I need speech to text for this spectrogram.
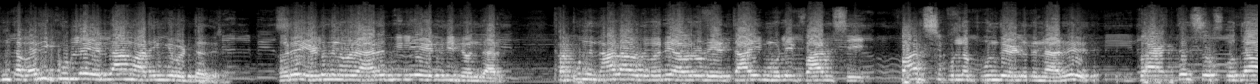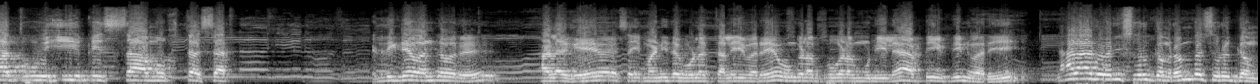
இந்த வரிக்குள்ளே எல்லாம் அடங்கி விட்டது. ஒரே எழுதினவர் அரபிலேயே எழுதிட்டு வந்தார். தப்புன்னு நாலாவது வரி அவருடைய தாய்மொழி பார்சி. பார்சிக்குள்ள பூந்து எழுதினாரு. எழுதிக்கிட்டே வந்தவரு அழகே செய் மனித குல தலைவரே உங்களை புகழ முடியல அப்படி இப்படின்னு வரி நாலாவது வரி சுருக்கம் ரொம்ப சுருக்கம்.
